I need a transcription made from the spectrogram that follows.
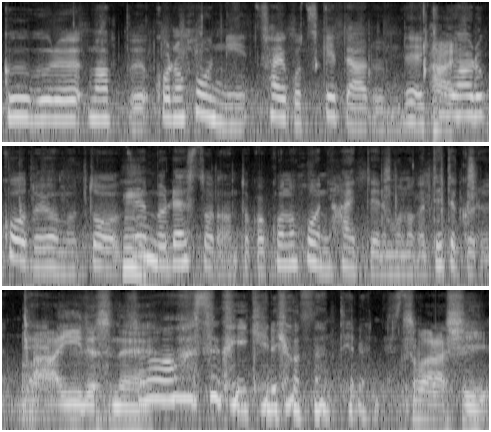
Google マップこの本に最後つけてあるんで、はい。QR コード読むと、うん。全部レストランとかこの本に入っているものが出てくるんで。ああいいですね。そのまますぐ行けるようになってるんです素晴らしい。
